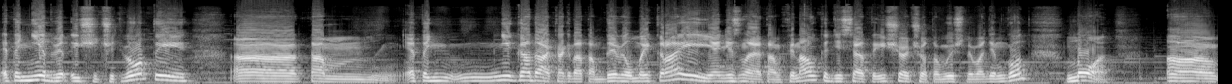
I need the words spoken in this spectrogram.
Это не 2004 э, там, это не года, когда там Devil May Cry, я не знаю, там финалка 10 еще что-то вышли в один год. Но э,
